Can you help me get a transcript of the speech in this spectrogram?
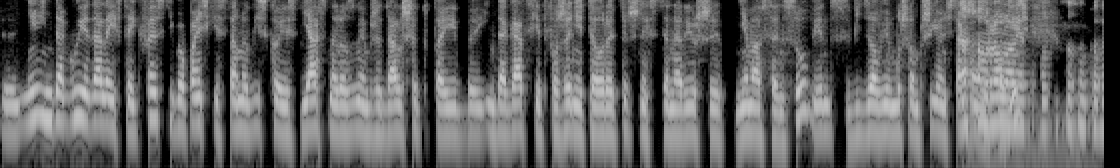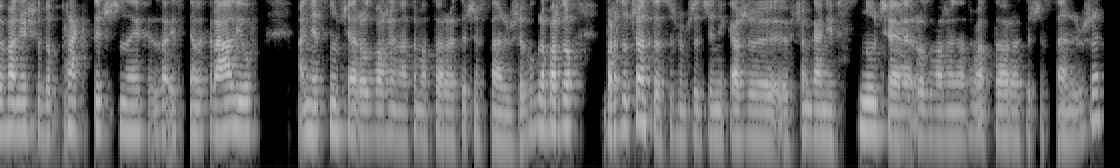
Nie indaguję dalej w tej kwestii, bo pańskie stanowisko jest jasne. Rozumiem, że dalsze tutaj indagacje, tworzenie teoretycznych scenariuszy nie ma sensu, więc widzowie muszą przyjąć taką Naszą rolą jest ustosunkowywanie się do praktycznych, zaistniałych realiów, a nie snucie rozważań na temat teoretycznych scenariuszy. W ogóle bardzo, bardzo często jesteśmy przez dziennikarzy wciągani w snucie rozważań na temat teoretycznych scenariuszy,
